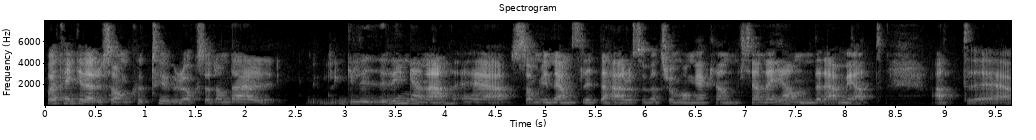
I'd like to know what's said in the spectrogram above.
Och jag tänker där du sa om kultur också, de där gliringarna eh, som ju nämns lite här och som jag tror många kan känna igen det där med att, att eh,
